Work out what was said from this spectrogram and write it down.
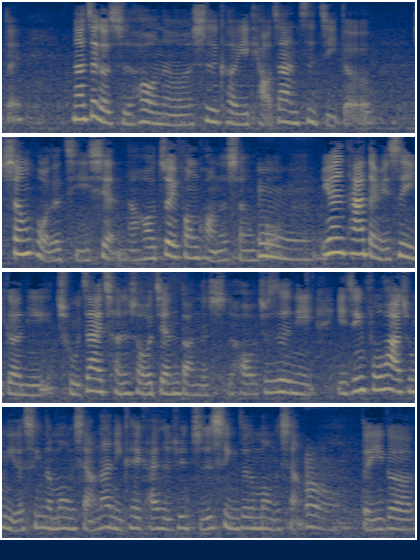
对，那这个时候呢是可以挑战自己的生活的极限，然后最疯狂的生活。嗯，因为它等于是一个你处在成熟尖端的时候，就是你已经孵化出你的新的梦想，那你可以开始去执行这个梦想嗯，的一个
